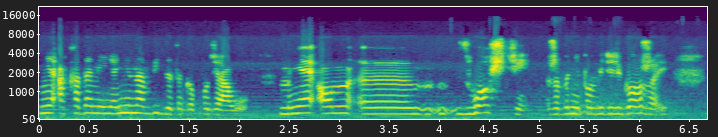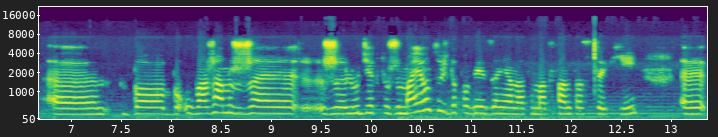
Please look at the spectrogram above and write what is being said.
nie akademia, ja nienawidzę tego podziału. Mnie on y, złości, żeby nie powiedzieć gorzej, y, bo, bo uważam, że, że ludzie, którzy mają coś do powiedzenia na temat fantastyki, y,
